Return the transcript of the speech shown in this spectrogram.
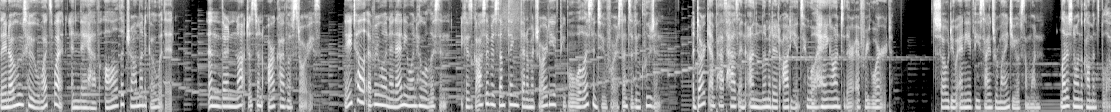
They know who's who, what's what, and they have all the drama to go with it. And they're not just an archive of stories. They tell everyone and anyone who will listen because gossip is something that a majority of people will listen to for a sense of inclusion. A dark empath has an unlimited audience who will hang on to their every word. So do any of these signs remind you of someone? Let us know in the comments below.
